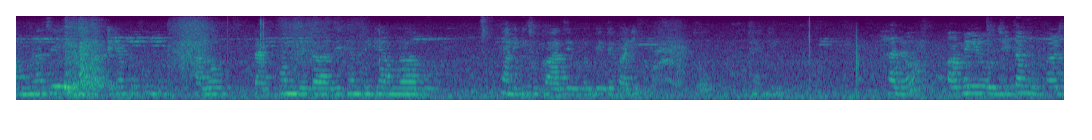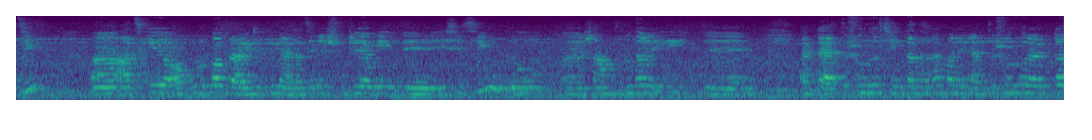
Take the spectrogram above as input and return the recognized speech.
আমরা যে, এটা একটা খুব ভালো প্ল্যাটফর্ম যেটা, যেখান থেকে আমরা অনেক কিছু কাজ এগুলো পেতে পারি। তো থ্যাংক ইউ হ্যালো আমি রঞ্জিতা মুখার্জি। আজকে অপরূপা ব্রাইডাল ম্যাগাজিনের শুটে আমি এসেছি। তো শান্তনুদার এই একটা এত সুন্দর চিন্তাধারা মানে এত সুন্দর একটা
